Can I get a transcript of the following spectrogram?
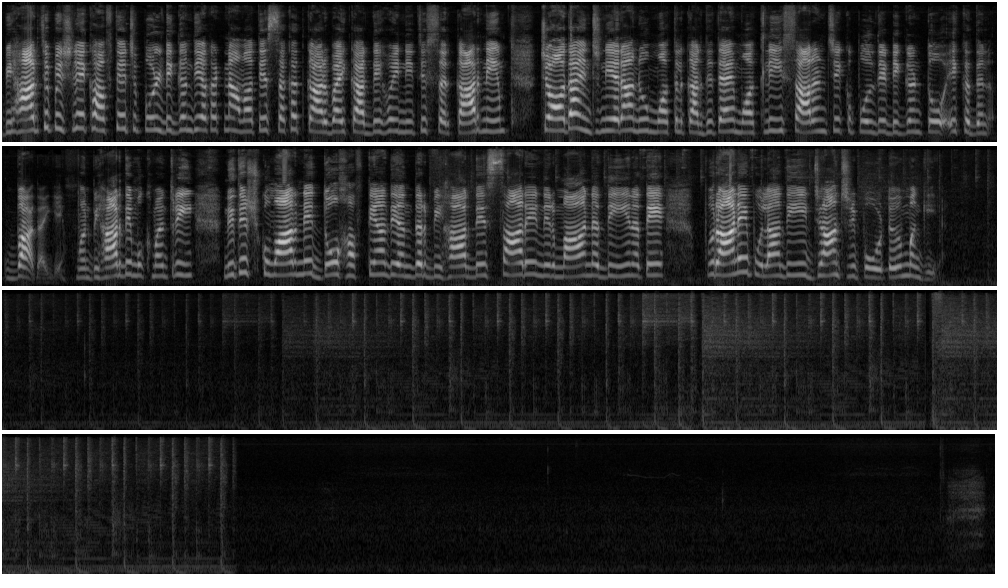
ਬਿਹਾਰ 'ਚ ਪਿਛਲੇ ਇੱਕ ਹਫ਼ਤੇ 'ਚ ਪੁਲ ਡਿੱਗਣ ਦੀਆਂ ਘਟਨਾਵਾਂ ਤੇ ਸਖਤ ਕਾਰਵਾਈ ਕਰਦੇ ਹੋਏ ਨੀਤਿਸ਼ ਸਰਕਾਰ ਨੇ 14 ਇੰਜੀਨੀਅਰਾਂ ਨੂੰ ਮੁਅੱਤਲ ਕਰ ਦਿੱਤਾ ਹੈ। ਮੁਅੱਤਲੀ ਸਾਰਨ 'ਚ ਇੱਕ ਪੁਲ ਦੇ ਡਿੱਗਣ ਤੋਂ ਇੱਕ ਦਿਨ ਬਾਅਦ ਆਈ ਹੈ। ਹੁਣ ਬਿਹਾਰ ਦੇ ਮੁੱਖ ਮੰਤਰੀ ਨੀਤਿਸ਼ ਕੁਮਾਰ ਨੇ 2 ਹਫ਼ਤਿਆਂ ਦੇ ਅੰਦਰ ਬਿਹਾਰ ਦੇ ਸਾਰੇ ਨਿਰਮਾਣ ਅਧੀਨ ਅਤੇ ਪੁਰਾਣੇ ਪੁਲਾਂ ਦੀ ਜਾਂਚ ਰਿਪੋਰਟ ਮੰਗੀ ਹੈ।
